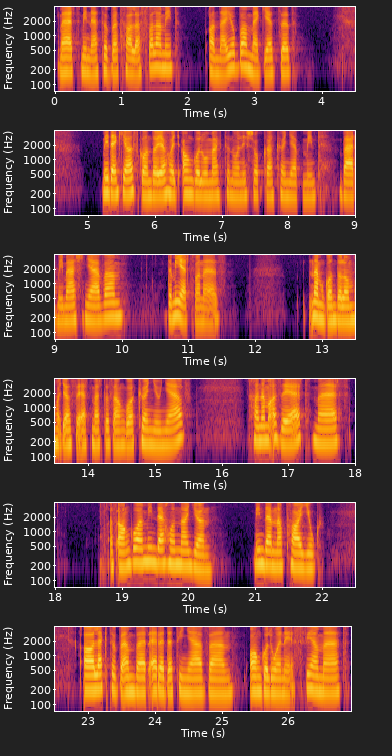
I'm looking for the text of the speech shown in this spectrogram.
Mert minél többet hallasz valamit, annál jobban megjegyzed. Mindenki azt gondolja, hogy angolul megtanulni sokkal könnyebb, mint bármi más nyelven, de miért van ez? Nem gondolom, hogy azért, mert az angol könnyű nyelv, hanem azért, mert az angol mindenhonnan jön. Minden nap halljuk. A legtöbb ember eredeti nyelven angolul néz filmet,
